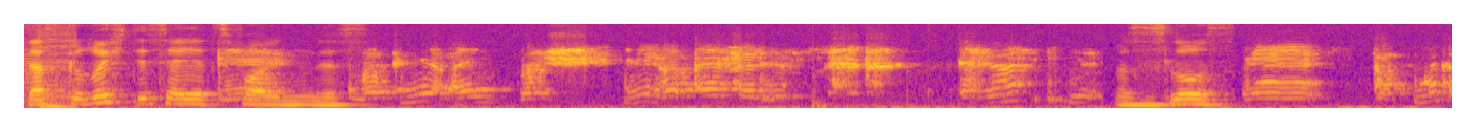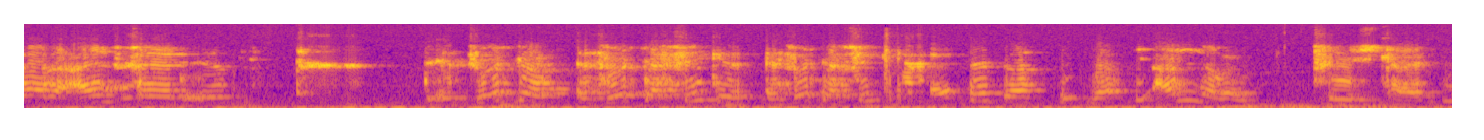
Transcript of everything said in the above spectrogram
das Gerücht ist ja jetzt folgendes. Was mir, ein, was mir gerade einfällt, ist, es ist, Was ist los? äh, was mir gerade einfällt, ist, es wird ja, es wird ja viel, es wird ja viel gerettet, dass, was die anderen Fähigkeiten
